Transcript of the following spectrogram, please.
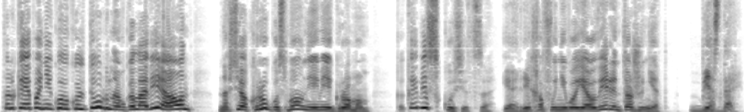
Только я паникую культурно в голове, а он на всю округу с молниями и громом. Какая бескусица. И орехов у него, я уверен, тоже нет. Бездарь!»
